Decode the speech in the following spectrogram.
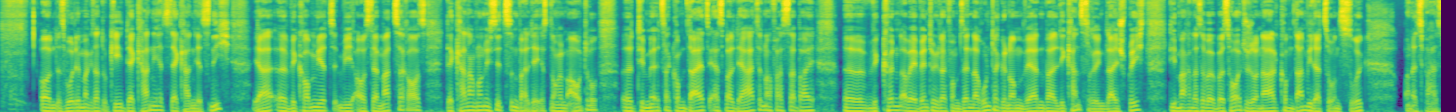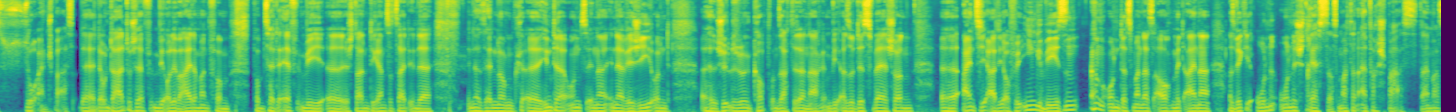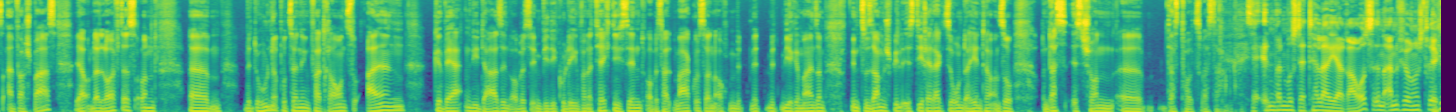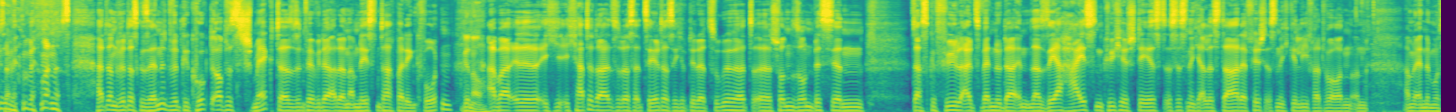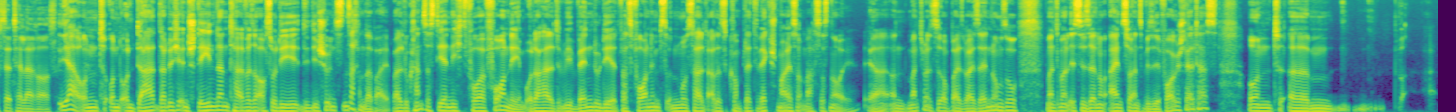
und es wurde immer gesagt, okay, der kann jetzt, der kann jetzt nicht. Ja, äh, wir kommen jetzt irgendwie aus der Matze raus. Der kann auch noch nicht sitzen, weil der ist noch im Auto. Äh, Tim Melzer kommt da jetzt erst, weil der hatte noch was dabei. Äh, wir können aber eventuell gleich vom Sender runtergenommen werden, weil die Kanzlerin gleich spricht. Die machen das aber über das Heute-Journal, kommen dann wieder zu uns zurück. Und es war so ein Spaß. Der, der Unterhaltungschef, irgendwie Oliver Heidemann vom, vom ZDF, irgendwie äh, stand die ganze Zeit in der, in der Sendung äh, hinter uns in der, in der Regie und äh, schüttelte den Kopf und sagte danach irgendwie, also das wäre schon äh, einzigartig auch für ihn gewesen und dass man das auch mit einer, also wirklich ohne, ohne Stress, das macht dann einfach Spaß. Dann macht es einfach Spaß, ja, und dann läuft es und ähm, mit hundertprozentigem Vertrauen zu allen Gewerken, die da sind, ob es irgendwie die Kollegen von der Technik sind, ob es halt Markus dann auch mit, mit, mit mir gemeinsam im Zusammenspiel ist, die Redaktion dahinter und so. Und das ist schon äh, das Tollste, was da haben kannst. Ja, irgendwann muss der Teller ja raus, in Anführungsstrichen. Exakt. Wenn man das hat, dann wird das gesendet, wird geguckt, ob es schmeckt. Da sind wir wieder dann am nächsten Tag bei den Quoten. Genau. Aber äh, ich, ich hatte da, als du das erzählt hast, ich habe dir dazugehört, äh, schon so ein bisschen das Gefühl, als wenn du da in einer sehr heißen Küche stehst, es ist nicht alles da, der Fisch ist nicht geliefert worden und am Ende muss der Teller raus. Ja, und, und, und da, dadurch entstehen dann teilweise auch so die, die, die schönsten Sachen dabei, weil du kannst es dir nicht vorher vornehmen oder halt wie wenn du dir etwas vornimmst und musst halt alles komplett wegschmeißen und machst das neu. Ja, und manchmal ist es auch bei, bei Sendungen so, manchmal ist die Sendung eins zu eins, wie sie vorgestellt hast und ähm,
